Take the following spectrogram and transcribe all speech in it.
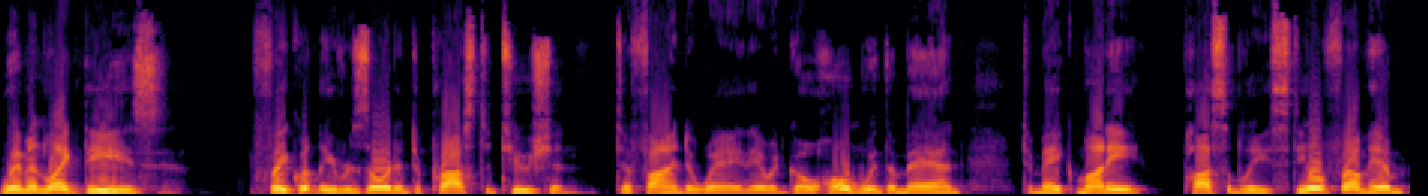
Women like these frequently resorted to prostitution to find a way. They would go home with a man to make money, possibly steal from him,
